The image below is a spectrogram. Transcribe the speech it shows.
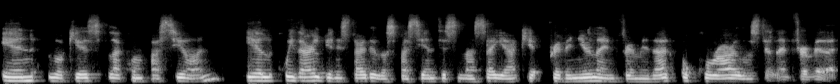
en lo que es la compasión y el cuidar el bienestar de los pacientes más allá que prevenir la enfermedad o curarlos de la enfermedad.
